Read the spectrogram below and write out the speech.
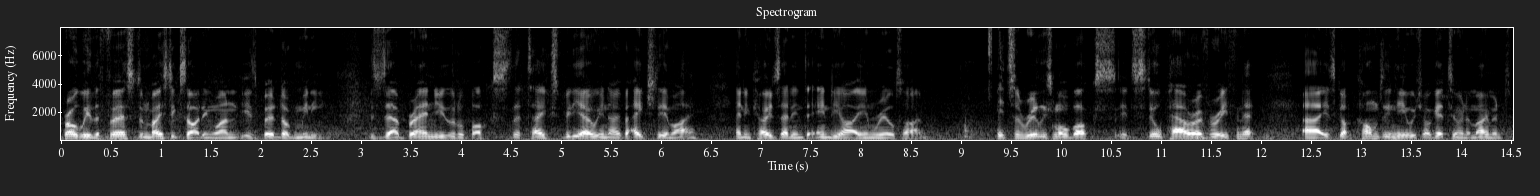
Probably the first and most exciting one is BirdDog Mini. This is our brand new little box that takes video in over HDMI and encodes that into NDI in real time. It's a really small box, it's still power over Ethernet, uh, it's got comms in here which I'll get to in a moment,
